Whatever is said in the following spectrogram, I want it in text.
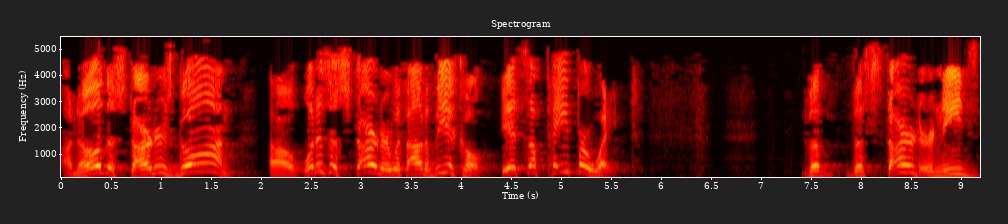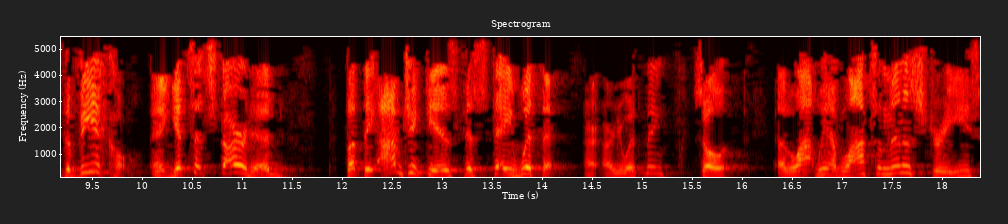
oh no, the starter's gone. Uh, what is a starter without a vehicle? It's a paperweight. The, the starter needs the vehicle. And it gets it started, but the object is to stay with it. Are, are you with me? So a lot, we have lots of ministries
